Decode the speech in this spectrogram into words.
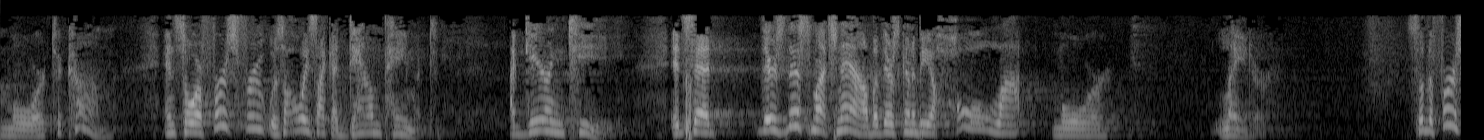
more to come. And so a first fruit was always like a down payment, a guarantee. It said, there's this much now, but there's going to be a whole lot more later. So the first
